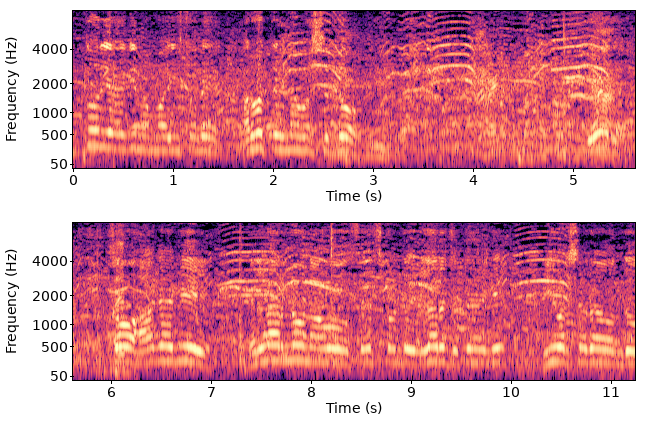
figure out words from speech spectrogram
ಅದ್ದೂರಿಯಾಗಿ ನಮ್ಮ ಈ ಸಲ ಅರವತ್ತೇಳನೇ ವರ್ಷದ್ದು ಸೊ ಹಾಗಾಗಿ ಎಲ್ಲರನ್ನೂ ನಾವು ಸೇರಿಸ್ಕೊಂಡು ಎಲ್ಲರ ಜೊತೆಯಾಗಿ ಈ ವರ್ಷದ ಒಂದು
